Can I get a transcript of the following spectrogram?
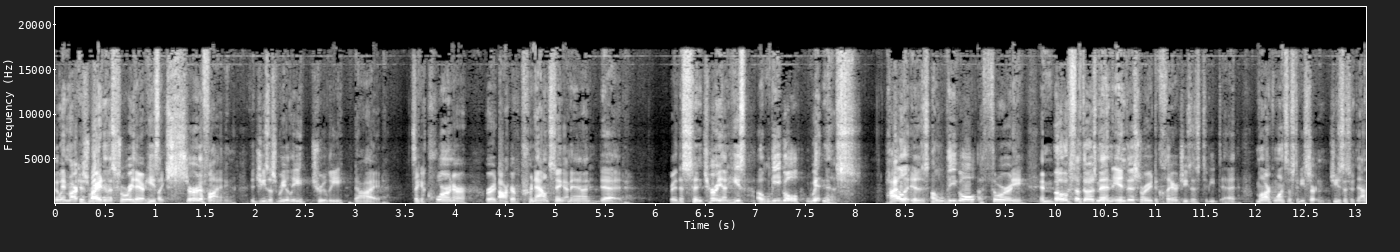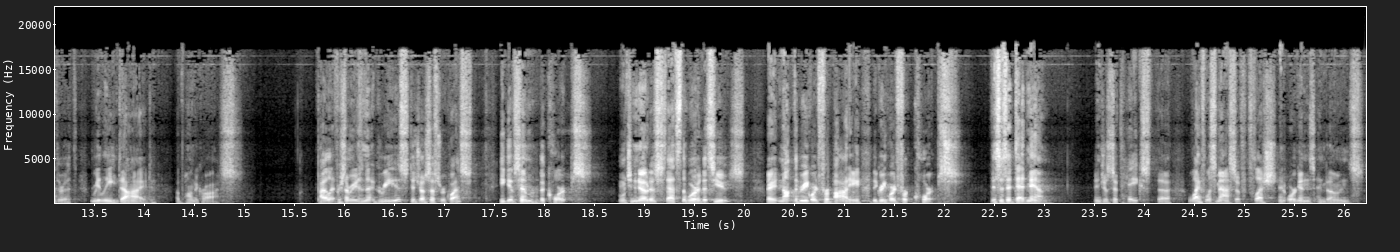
The way Mark is writing the story there, he's like certifying that Jesus really, truly died. It's like a coroner or a doctor pronouncing a man dead. Right? The centurion, he's a legal witness. Pilate is a legal authority, and both of those men in this story declare Jesus to be dead. Mark wants us to be certain Jesus of Nazareth really died upon the cross. Pilate, for some reason, agrees to Joseph's request. He gives him the corpse. I want you to notice that's the word that's used, right? Not the Greek word for body, the Greek word for corpse. This is a dead man. And Joseph takes the lifeless mass of flesh and organs and bones,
